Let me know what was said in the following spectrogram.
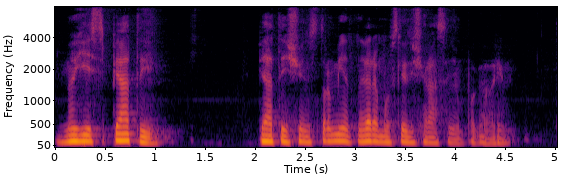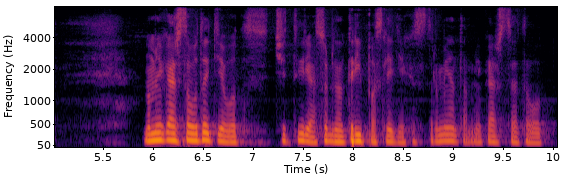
но есть пятый, пятый еще инструмент. Наверное, мы в следующий раз о нем поговорим. Но мне кажется, вот эти вот четыре, особенно три последних инструмента, мне кажется, это вот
